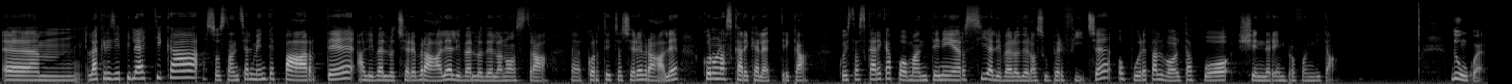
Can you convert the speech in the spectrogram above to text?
Ehm, la crisi epilettica sostanzialmente parte a livello cerebrale, a livello della nostra eh, corteccia cerebrale, con una scarica elettrica. Questa scarica può mantenersi a livello della superficie oppure talvolta può scendere in profondità. Dunque,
